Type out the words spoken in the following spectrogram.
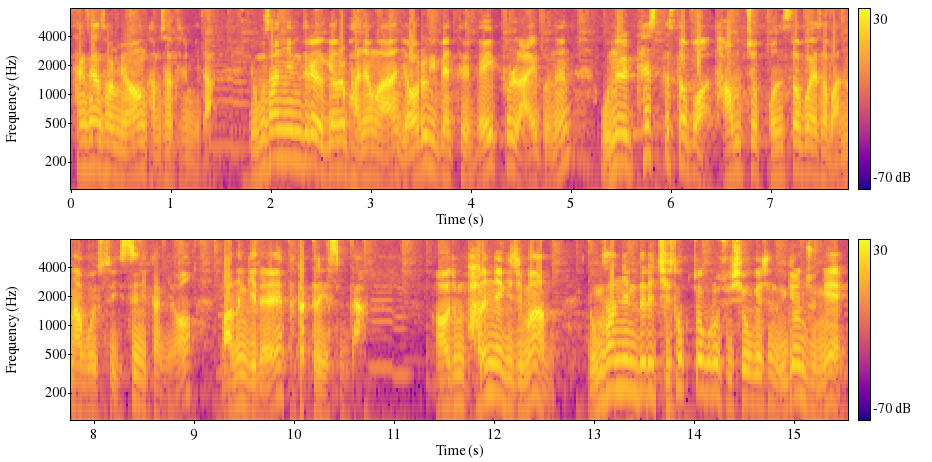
상세한 설명 감사드립니다. 용사님들의 의견을 반영한 여름 이벤트 메이플 라이브는 오늘 테스트 서버와 다음 주 본 서버에서 만나볼 수 있으니까요. 많은 기대 부탁드리겠습니다. 아, 좀 다른 얘기지만 용사님들이 지속적으로 주시고 계신 의견 중에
